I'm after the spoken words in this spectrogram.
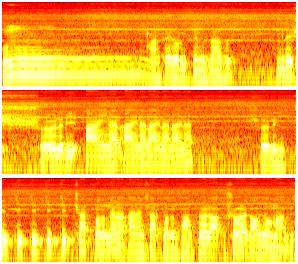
Hmm, arkaya doğru gitmemiz lazım. Bir de şöyle bir aynen aynen aynen aynen. Şöyle git git git git git git çarpmadın değil mi? Aynen çarpmadın. Tamam şöyle şöyle kalkalım abi biz.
